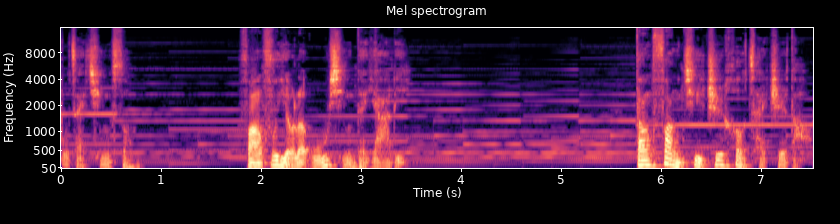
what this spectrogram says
不再轻松，仿佛有了无形的压力。当放弃之后，才知道。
